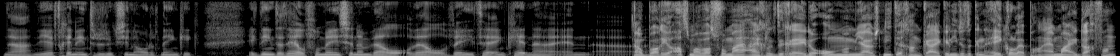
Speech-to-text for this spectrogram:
ja, die heeft geen introductie nodig, denk ik. ik denk dat heel veel mensen hem wel, wel weten en kennen. En, eh, Nou, Barry Atsma was voor mij eigenlijk de reden om hem juist niet te gaan kijken. Niet dat ik een hekel heb aan hem, maar ik dacht van...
